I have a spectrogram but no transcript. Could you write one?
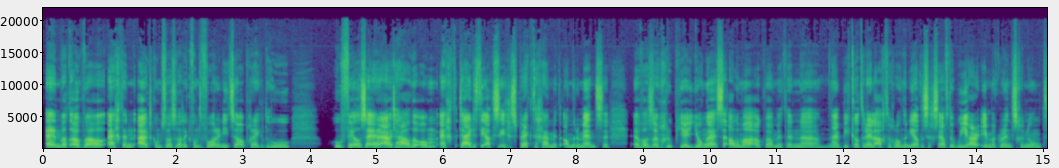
En wat ook wel echt een uitkomst was, wat ik van tevoren niet zo opgerekend, hoe, hoeveel ze eruit haalden om echt tijdens die acties in gesprek te gaan met andere mensen. Er was een groepje jongens, allemaal ook wel met een uh, nou, biculturele achtergrond. En die hadden zichzelf de We Are Immigrants genoemd.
